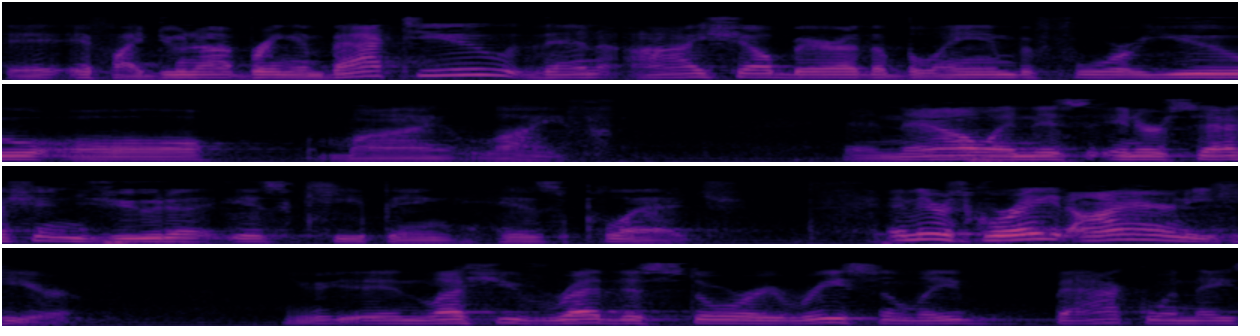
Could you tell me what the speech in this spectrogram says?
If I do not bring him back to you, then I shall bear the blame before you all my life. And now, in this intercession, Judah is keeping his pledge. And there's great irony here. Unless you've read this story recently, back when they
